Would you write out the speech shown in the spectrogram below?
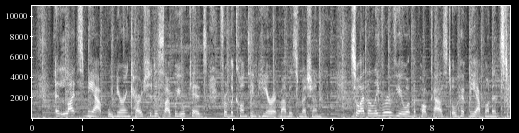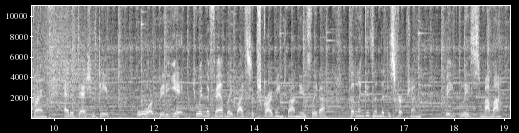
It lights me up when you're encouraged to disciple your kids from the content here at Mama's Mission. So either leave a review on the podcast or hit me up on Instagram at a dash of Deb. Or better yet, join the family by subscribing to our newsletter. The link is in the description. Be blessed, Mama.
